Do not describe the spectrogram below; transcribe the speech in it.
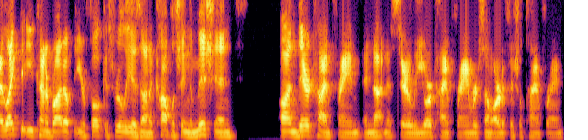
I like that you kind of brought up that your focus really is on accomplishing the mission on their time frame and not necessarily your time frame or some artificial time frame.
